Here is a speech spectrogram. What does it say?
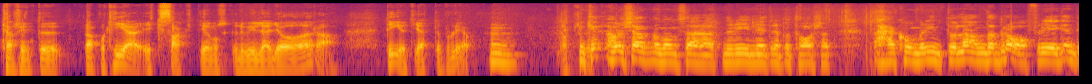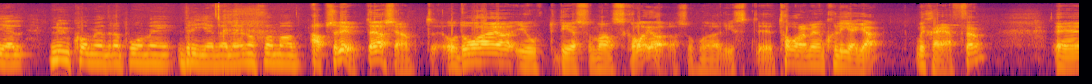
kanske inte rapporterar exakt det de skulle vilja göra. Det är ju ett jätteproblem. Mm. Har du känt någon gång så här att när du är inne i ett reportage att det här kommer inte att landa bra för egen del. Nu kommer jag dra på mig drev eller någon form av... Absolut, det har jag känt. Och då har jag gjort det som man ska göra som journalist. Eh, Tala med en kollega, med chefen. Eh,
